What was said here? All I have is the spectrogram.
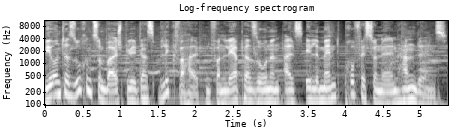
Wir untersuchen zum Beispiel das Blickverhalten von Lehrpersonen als Element professionellen Handelns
